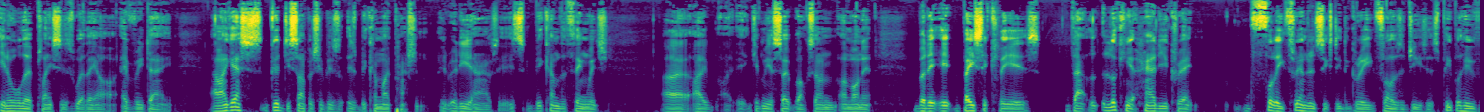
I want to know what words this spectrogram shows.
in all their places where they are every day. And I guess good discipleship is has become my passion. It really has. It's become the thing which uh, I, I give me a soapbox. I'm I'm on it, but it, it basically is that looking at how do you create fully 360 degree followers of Jesus, people who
